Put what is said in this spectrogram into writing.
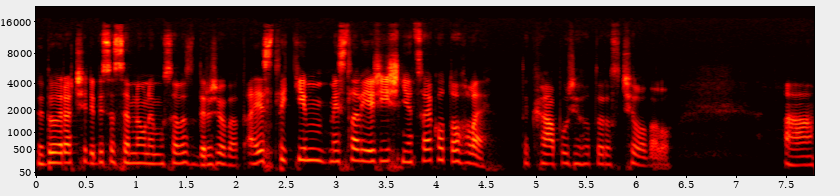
by byl radši, kdyby se se mnou nemusel zdržovat. A jestli tím myslel Ježíš něco jako tohle, tak chápu, že ho to rozčilovalo. A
